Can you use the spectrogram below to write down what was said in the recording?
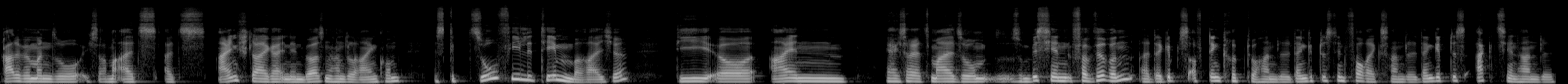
gerade wenn man so, ich sag mal, als, als Einsteiger in den Börsenhandel reinkommt, es gibt so viele Themenbereiche, die äh, einen ja, ich sage jetzt mal, so, so ein bisschen verwirren. Äh, da gibt es oft den Kryptohandel, dann gibt es den Forex-Handel, dann gibt es Aktienhandel,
